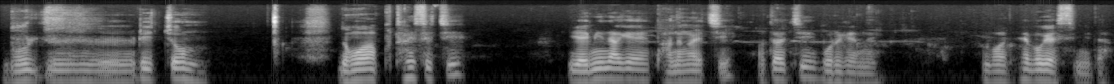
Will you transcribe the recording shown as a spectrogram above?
물이 좀, 농어가 붙어 있을지, 예민하게 반응할지, 어떨지 모르겠네요. 한번 해보겠습니다.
